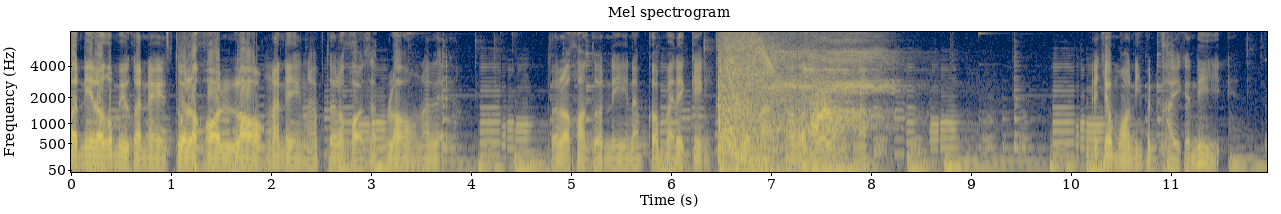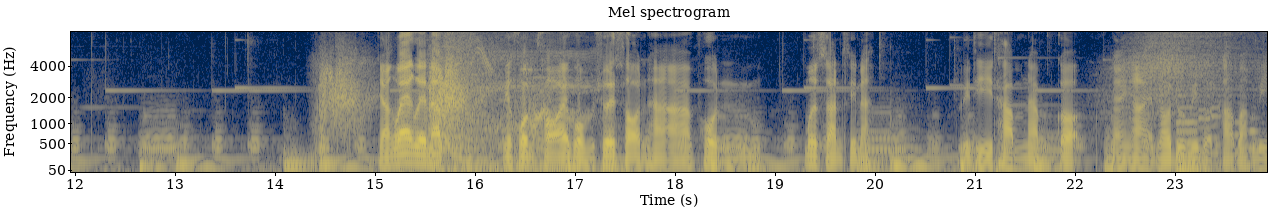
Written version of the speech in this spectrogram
วันนี้เราก็มาอยู่กันในตัวละครรองนั่นเองนะครับ ตัวละครสำรองนั่นแหละ ตัวละครตัวนี้นะครับก็ไม่ได้เก่งกาจมากเท่ากับตัวหลักนะไอ้เจ้าหมอนี่เป็นใครกันนี่ อย่างแรกเลยนะมีคนขอให้ผมช่วยสอนหาผลมืดสันสินะ วิธีทำนะครับก็ง่ายๆ เราดูมีหนวดขาวบ้างมี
